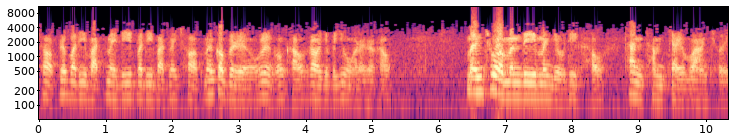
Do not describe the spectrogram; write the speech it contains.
ชอบ หรือปฏิบัติไม่ดีปฏิบัติไม่ชอบ มันก็เป็นเรื่องของเรื่องของเขา เราจะไปยุ่งอะไรกับเขา มันชั่วมันดีมันอยู่ที่เขา ท่านทำใจวางเฉย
